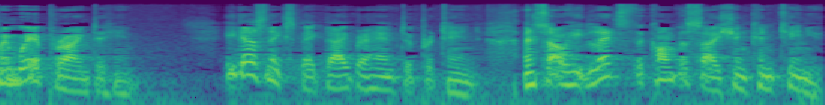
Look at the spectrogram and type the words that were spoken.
when we're praying to him. He doesn't expect Abraham to pretend. And so he lets the conversation continue.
